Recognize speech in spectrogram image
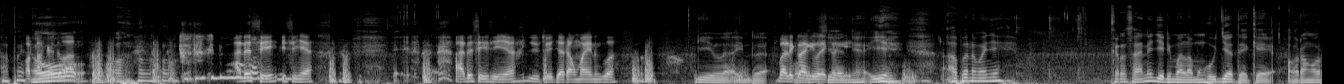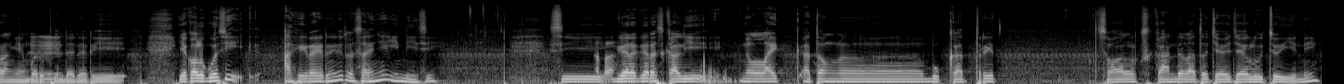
Apa? Otaknya Oh. doang. oh. Ada sih isinya. Ada sih isinya. Jujur jarang main gua. Gila Indra. Balik lagi, balik lagi. Iya. Apa namanya? Keresahannya jadi malah menghujat ya kayak orang-orang yang baru Hmm. pindah dari ya kalau gue sih akhir-akhir ini rasanya ini sih si gara-gara sekali nge-like atau ngebuka tweet soal skandal atau cewek-cewek lucu ini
